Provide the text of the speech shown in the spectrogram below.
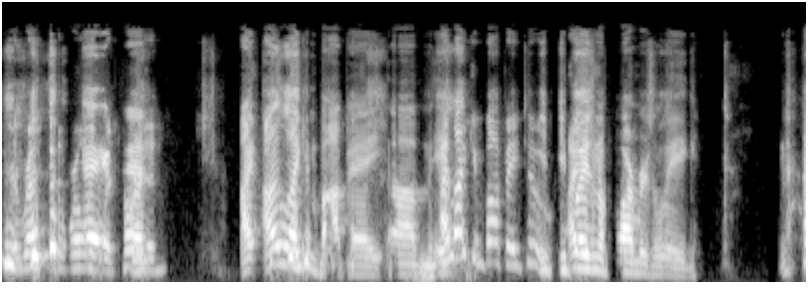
The rest of the world Hey, is retarded. I, I like Mbappe. Um, I like Mbappe too. he, he I plays in a farmers league.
